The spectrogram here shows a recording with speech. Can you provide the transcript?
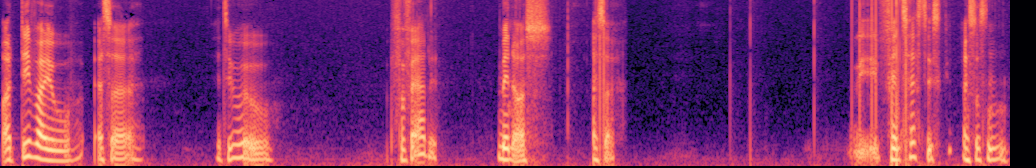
Og det var jo, altså, ja, det var jo forfærdeligt. Men også, altså, fantastisk. Altså sådan,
